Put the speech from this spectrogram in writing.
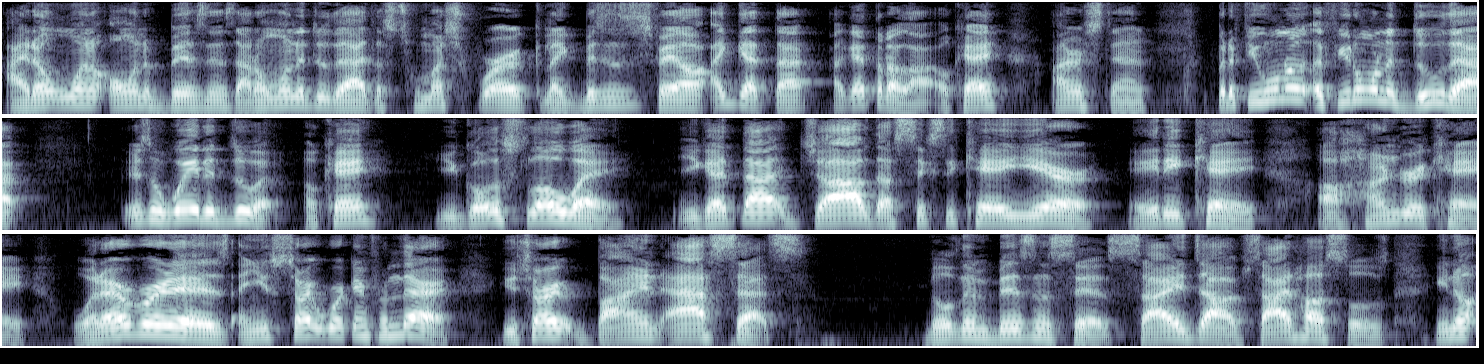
I don't want to own a business. I don't want to do that. That's too much work. Like businesses fail. I get that. I get that a lot. Okay, I understand. But if you want to, if you don't want to do that, there's a way to do it. Okay, you go the slow way. You get that job that's 60k a year, 80k, 100k, whatever it is, and you start working from there. You start buying assets, building businesses, side jobs, side hustles, you know,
